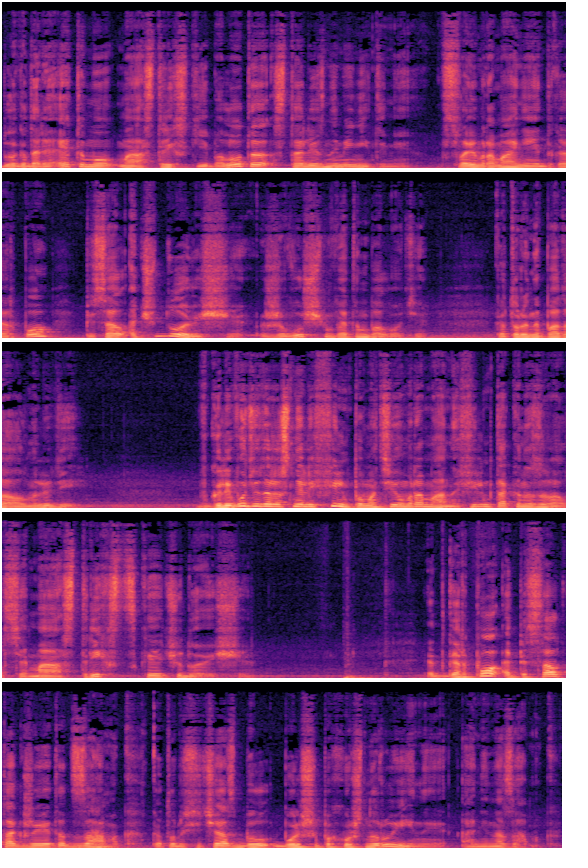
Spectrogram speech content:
Благодаря этому маастрихтские болота стали знаменитыми. В своем романе Эдгар По писал о чудовище, живущем в этом болоте, которое нападало на людей. В Голливуде даже сняли фильм по мотивам романа. Фильм так и назывался «Маастрихтское чудовище». Эдгар По описал также и этот замок, который сейчас был больше похож на руины, а не на замок.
